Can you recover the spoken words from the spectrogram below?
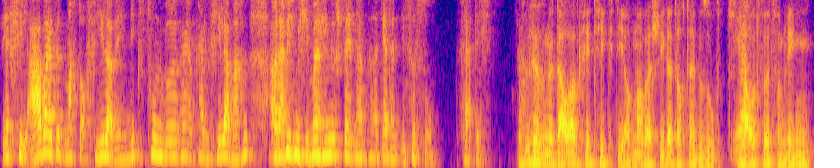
wer viel arbeitet, macht auch Fehler. Wenn ich nichts tun würde, kann ich auch keinen Fehler machen. Aber da habe ich mich immer hingestellt und habe gesagt, ja, dann ist es so. Fertig. Das ist ja so eine Dauerkritik, die auch immer bei Schwiegertochter gesucht ja. laut wird, von wegen,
